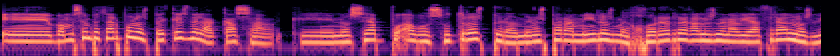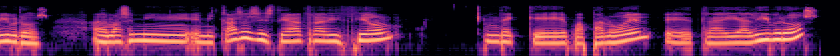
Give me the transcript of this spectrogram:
Eh, vamos a empezar por los peques de la casa, que no sé a vosotros, pero al menos para mí los mejores regalos de Navidad eran los libros. Además, en mi, en mi casa existía la tradición de que Papá Noel eh, traía libros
